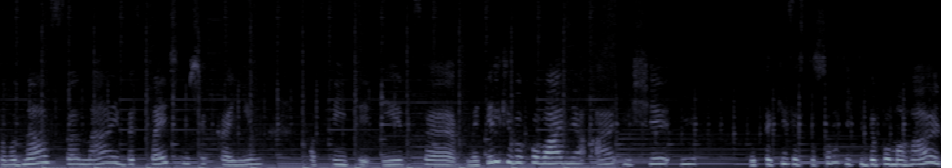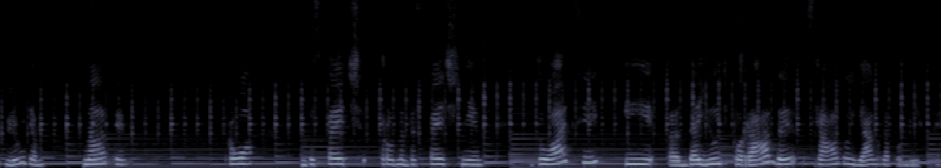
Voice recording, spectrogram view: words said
Це одна з найбезпечніших країн в світі. І це не тільки виховання, а і ще і такі застосунки, які допомагають людям знати про безпеч, про небезпечні ситуації і е, дають поради зразу, як запобігти.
